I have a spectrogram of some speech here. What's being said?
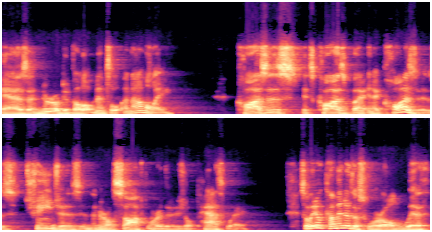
as a neurodevelopmental anomaly causes it's caused by and it causes changes in the neural software of the visual pathway. So we don't come into this world with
